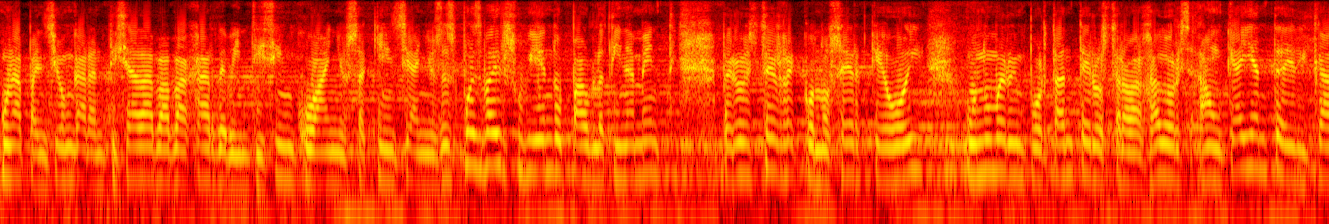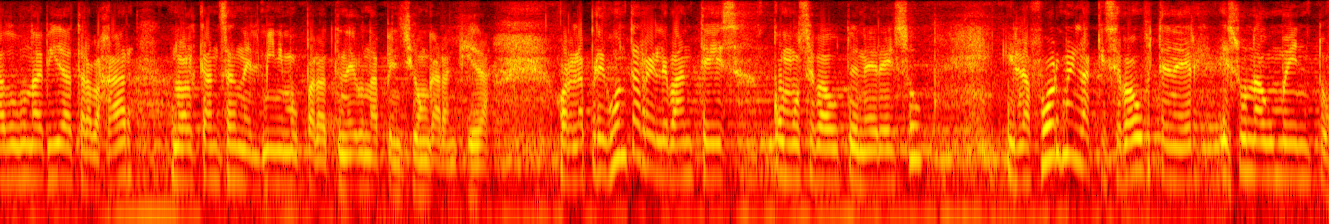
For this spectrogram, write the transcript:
una pensión garantizada va a bajar de 25 años a 15 años. Después va a ir subiendo paulatinamente, pero este es reconocer que hoy un número importante de los trabajadores, aunque hayan dedicado una vida a trabajar, no alcanzan el mínimo para tener una pensión garantizada. Ahora, la pregunta relevante es cómo se va a obtener eso, y la forma en la que se va a obtener es un aumento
